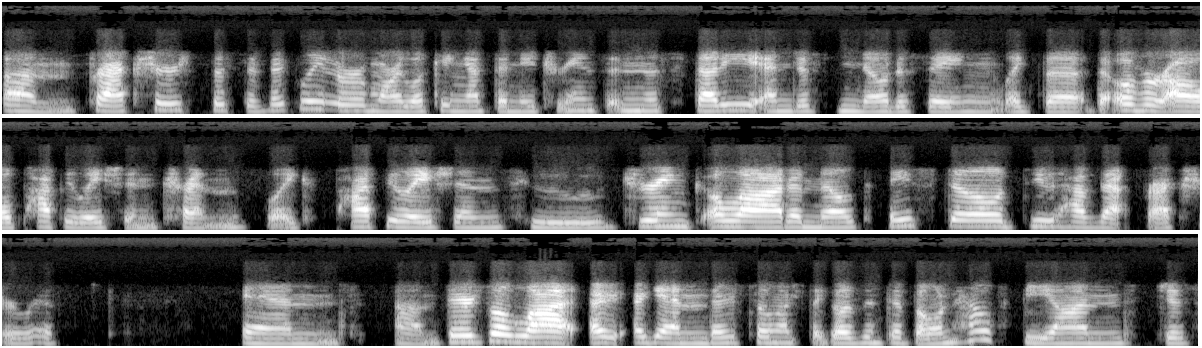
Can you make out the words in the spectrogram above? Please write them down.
um, fractures specifically. We were more looking at the nutrients in the study and just noticing like the, the overall population trends. Like populations who drink a lot of milk, they still do have that fracture risk. And um, there's a lot, again, there's so much that goes into bone health beyond just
